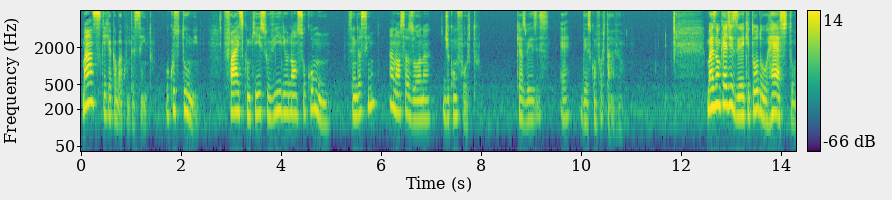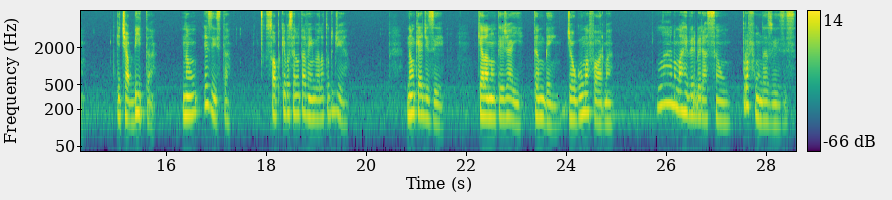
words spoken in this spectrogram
Mas o que, que acaba acontecendo? O costume faz com que isso vire o nosso comum, sendo assim a nossa zona de conforto, que às vezes é desconfortável. Mas não quer dizer que todo o resto que te habita não exista, só porque você não está vendo ela todo dia. Não quer dizer que ela não esteja aí também, de alguma forma, lá numa reverberação profunda às vezes,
